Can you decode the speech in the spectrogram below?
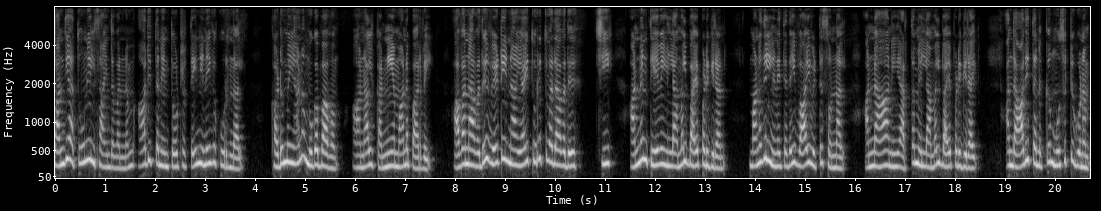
சந்தியா தூணில் சாய்ந்த வண்ணம் ஆதித்தனின் தோற்றத்தை நினைவு கூர்ந்தாள். கடுமையான முகபாவம் ஆனால் கண்ணியமான பார்வை. அவனாவது வேட்டை நாயாய் துருத்துவதாவது. சீ அண்ணன் தேவையில்லாமல் பயப்படுகிறான். மனதில் நினைத்ததை வாய் விட்டு சொன்னாள். அண்ணா நீ அர்த்தம் இல்லாமல் பயப்படுகிறாய். அந்த ஆதித்தனுக்கு முசுட்டு குணம்.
